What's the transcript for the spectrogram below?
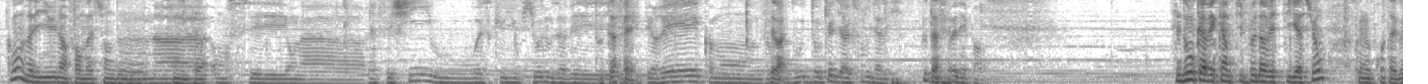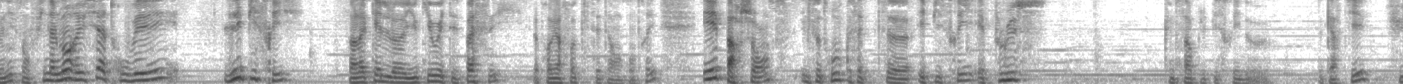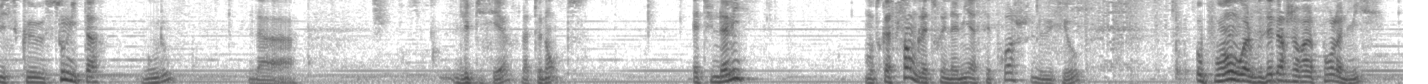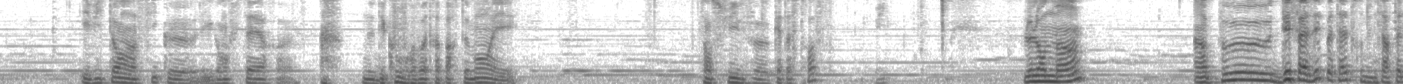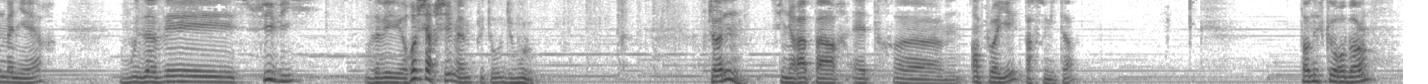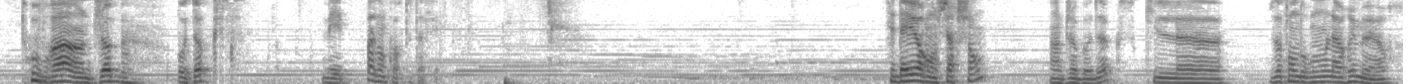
Comment vous aviez eu l'information de on, a, Sunita on, s'est- on a réfléchi ou est-ce que Yukio nous avait Tout à fait. récupéré Comment C'est dans, vrai. dans- dans quelle direction il allait Tout à fait. Pardon. C'est donc avec un petit peu d'investigation que nos protagonistes ont finalement réussi à trouver l'épicerie dans laquelle euh, Yukio était passé la première fois qu'ils s'étaient rencontrés. Et par chance, il se trouve que cette euh, épicerie est plus qu'une simple épicerie de, quartier, puisque Sunita Guru, la- l'épicière, la tenante, est une amie. En tout cas, semble être une amie assez proche de Yukio au point où elle vous hébergera pour la nuit, évitant ainsi que les gangsters euh, ne découvrent votre appartement et s'en suivent euh, catastrophe. Oui. Le lendemain, un peu déphasé peut-être d'une certaine manière, vous avez suivi, vous avez recherché même plutôt du boulot. John finira par être euh, employé par Sunita, Tandis que Robin trouvera un job au docks, mais pas encore tout à fait. C'est d'ailleurs en cherchant un job au docks qu'ils euh, entendront la rumeur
